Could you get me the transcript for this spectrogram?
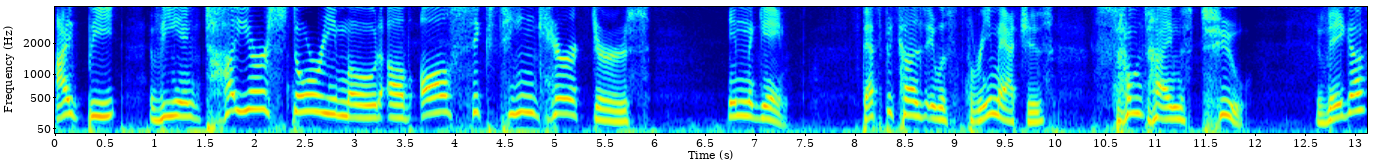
I beat the entire story mode of all 16 characters in the game. That's because it was three matches, sometimes two. Vega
